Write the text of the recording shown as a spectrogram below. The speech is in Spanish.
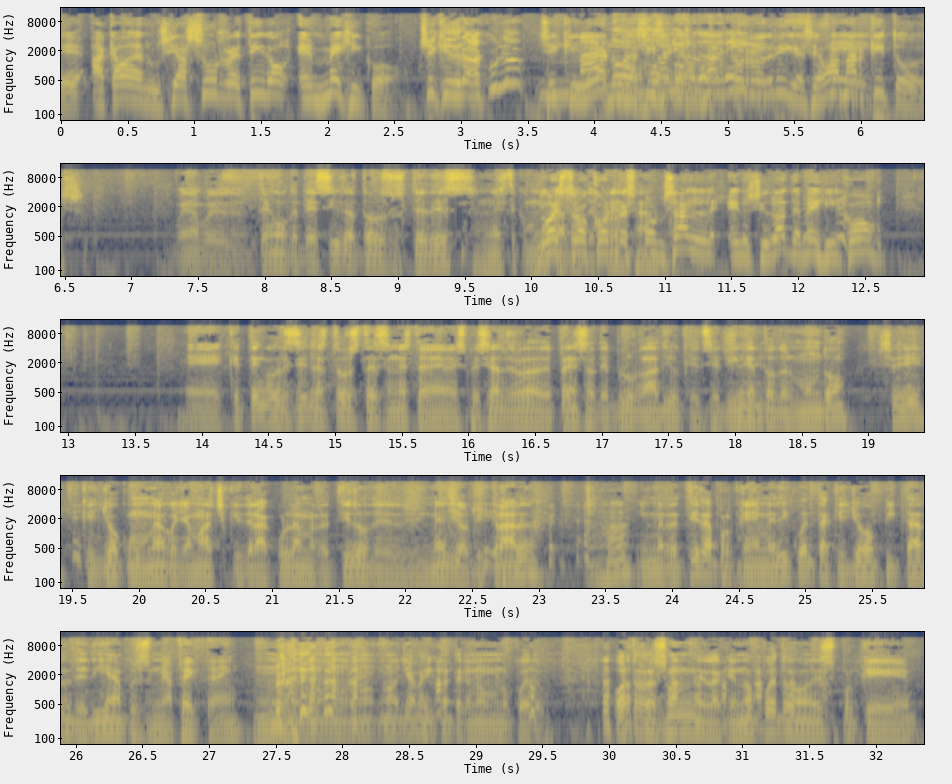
eh, acaba de anunciar su retiro en México. ¿Chiqui Drácula? Chiqui Marco Drácula, sí, señor. Marco Rodríguez. Se va Sí. Marquitos. Bueno, pues tengo que decir a todos ustedes en este comunicado Nuestro de prensa, corresponsal en Ciudad de México. eh, que tengo que decirles a todos ustedes en este especial de rueda de prensa de Blue Radio que se dirige Sí. a todo el mundo Sí. que yo como me hago llamar Chiqui Drácula me retiro del medio arbitral Ajá. y me retira porque me di cuenta que yo pitar de día pues me afecta, ¿eh? No, no, no, no, no, ya me di cuenta que no, no puedo. Otra razón en la que no puedo es porque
